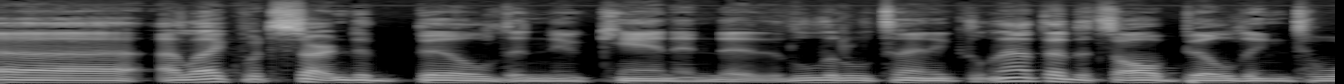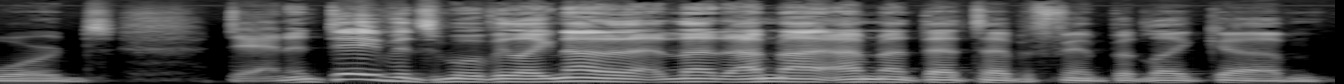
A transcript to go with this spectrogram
uh, I like what's starting to build in new canon. The little tiny, not that it's all building towards Dan and David's movie. Like none of that. Not, I'm not, I'm not that type of fan. But like. um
